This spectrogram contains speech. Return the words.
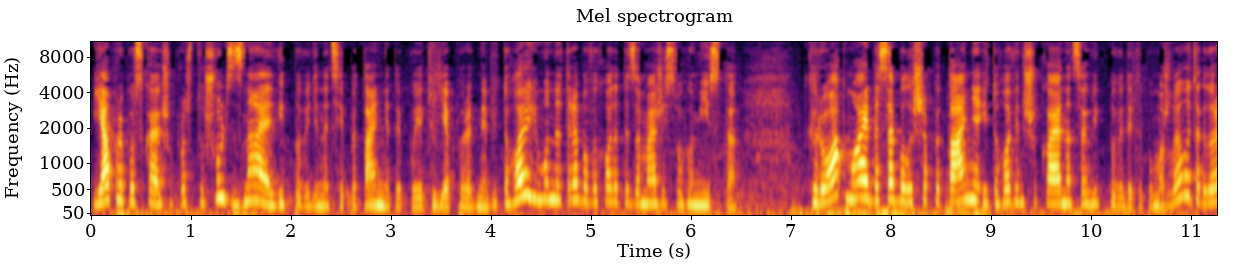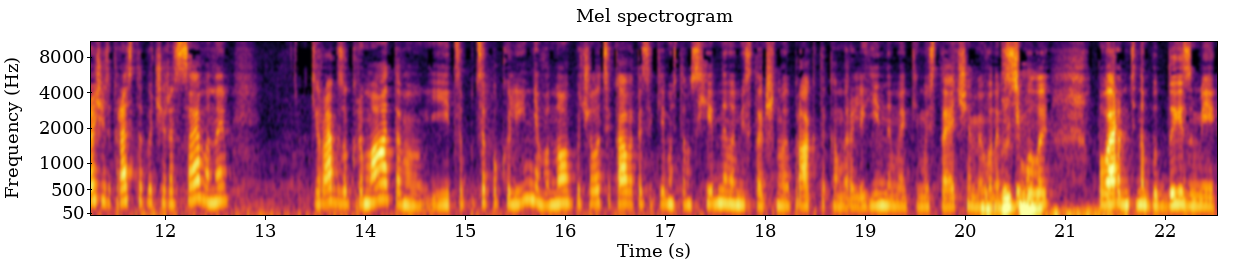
я припускаю, що просто Шульц знає відповіді на ці питання, типу, які є перед ним. І того йому не треба виходити за межі свого міста. Керуак має для себе лише питання, і того він шукає на це відповіді. Типу, можливо, так до речі, якраз типу через це вони. Кірак, зокрема, там і це це покоління, воно почало цікавитися якимись там східними містичними практиками, релігійними якимись течами. Вони всі були повернуті на буддизмі.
